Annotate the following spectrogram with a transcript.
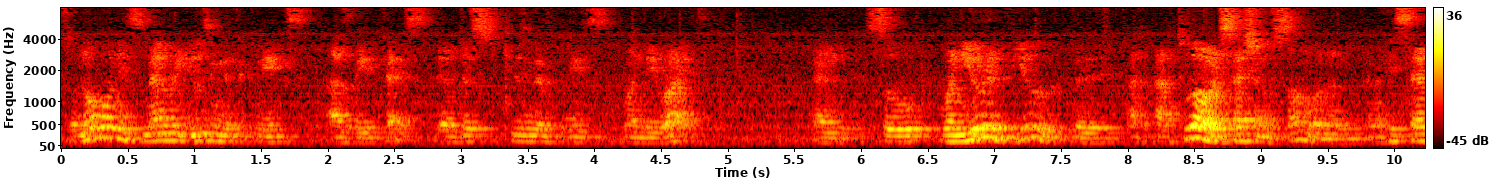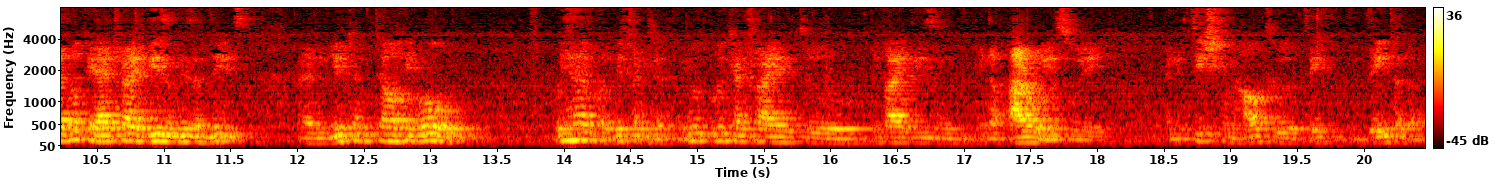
So no one is never using the techniques as they test. They're just using the techniques when they write. And so when you review the, a, a two-hour session of someone, and, and, he said, okay, I tried this and this and this, and you can tell him, oh, we have a different, we, we can try to divide these in, in a pairwise way teach him how to take the data that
